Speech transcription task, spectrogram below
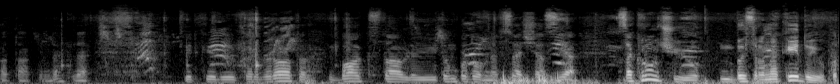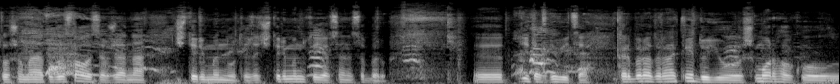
отак він, да? Да. Підкидую карбюратор, бак ставлю і тому подобне. Все, зараз я закручую, швидко накидаю, тому що в мене тут залишилося вже на 4 минути. За 4 минути я все не соберу. Е, і так, дивіться, карбюратор накидаю, шморгалку,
